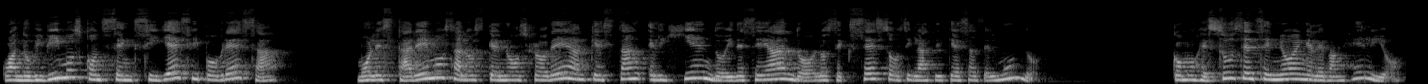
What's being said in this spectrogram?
Cuando vivimos con sencillez y pobreza, molestaremos a los que nos rodean que están eligiendo y deseando los excesos y las riquezas del mundo. Como Jesús enseñó en el Evangelio,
